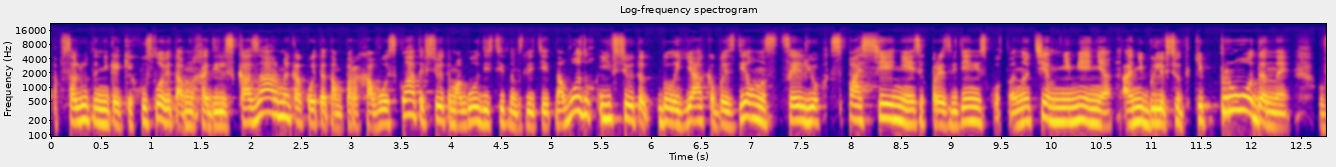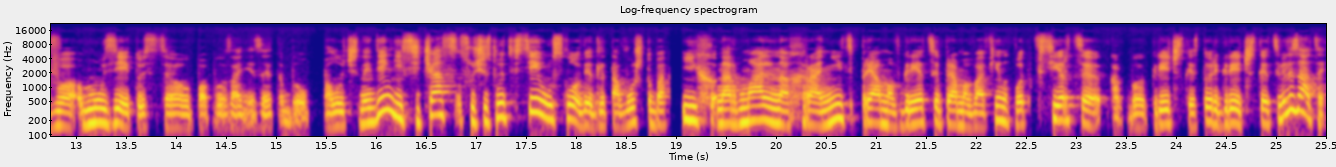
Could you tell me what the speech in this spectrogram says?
абсолютно никаких условий, там находились казармы, какой-то там пороховой склад, и все это могло действительно взлететь на воздух, и все это было якобы сделано с целью спасения этих произведений искусства. Но, тем не менее, они были все-таки проданы в музей, то есть э, за, за это были полученные деньги. И сейчас существуют все условия для того, чтобы их нормально хранить прямо в Греции, прямо в Афинах, вот в сердце как бы греческой истории, греческой цивилизации.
